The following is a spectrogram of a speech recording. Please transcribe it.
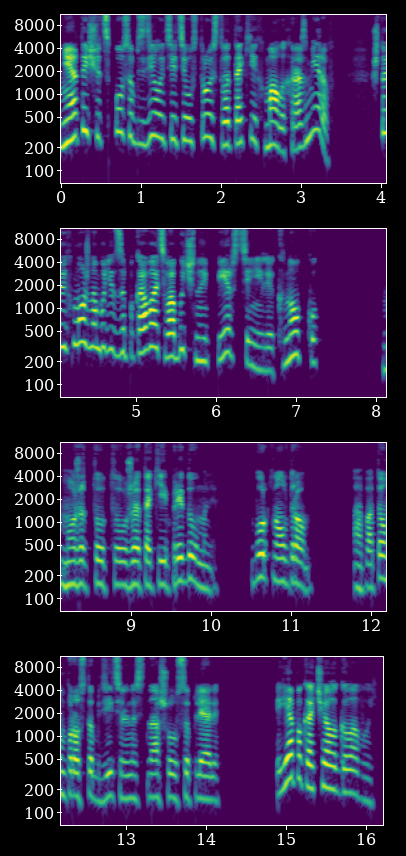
не отыщет способ сделать эти устройства таких малых размеров, что их можно будет запаковать в обычный перстень или кнопку. «Может, тут уже такие придумали?» — буркнул Дром. «А потом просто бдительность нашу усыпляли». Я покачала головой.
